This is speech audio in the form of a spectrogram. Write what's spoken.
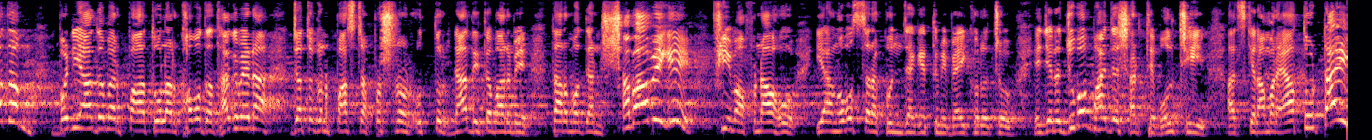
আদম। বনি আদমের পা তোলার ক্ষমতা থাকবে না। যতক্ষণ পাঁচটা প্রশ্নের উত্তর না দিতে পারবে, তার মধ্যে স্বাভাবিকই ফিম অফ না হো ইয়াং অবস্থাটা কোন জায়গায় তুমি ব্যয় করেছ? এই জন্য যুবক ভাইদের স্বার্থে বলছি, আজকের আমরা এতটাই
